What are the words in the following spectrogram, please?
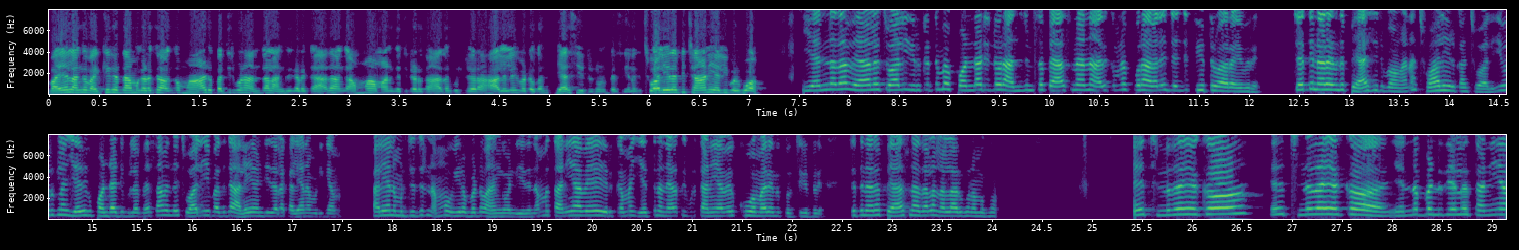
வயல் அங்க வைக்க கட்டாம கிடக்கு. அங்க மாடு பத்திட்டு போனா அந்த அங்க கிடக்கு. அது அங்க அம்மா அம்மான்னு கத்திட்டு கிடக்கும். அதை குடிச்சு வர ஆளுல இவட்ட உட்காந்து பேசிட்டு இருக்கணும் பேசி. எனக்கு சுவாலியில போய் சாணி அள்ளி போடுவோம் என்னதான் வேலை சுவாலி இருக்கட்டும் பொண்டாட்டிட்டு ஒரு அஞ்சு நிமிஷம் பேசினா அதுக்கு செஞ்சு தீட்டு வர இவரு. செத்து நேரம் இருந்து பேசிட்டு போவாங்க சுவாலி இருக்கான் சுவாலி? இவருக்குலாம் எதுக்கு பண்டாட்டி பிள்ளை? பேசாம இந்த சுவாலியை பார்த்துட்டு அலைய வேண்டியதால கல்யாணம் முடிக்காம. கல்யாணம் முடிச்சிட்டு நம்ம உயிரை போட்டு வாங்க வேண்டியது நம்ம தனியாவே இருக்காம எத்தனை நேரத்துக்கு இப்படி தனியாவே கூவ மாதிரி இருந்து குச்சிக்கிட்டு செத்து நேரம் பேசினாதான் நல்லா இருக்கும் நமக்கும். ஏ சின்னதாயக்கா ஏ சின்னதாயக்கா என்ன பண்றீங்க? தனியா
